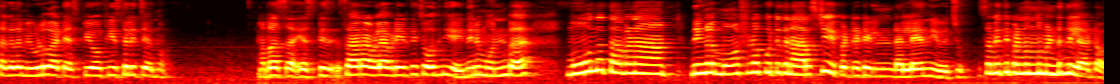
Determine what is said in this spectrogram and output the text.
സഹിതം ഇവളുമായിട്ട് എസ് പി ഓഫീസിൽ ചെന്നു. അപ്പോൾ എസ് പി സാർ അവളെ അവിടെ ഇരുത്തി ചോദ്യം ചെയ്യും. ഇതിന് മുൻപ് മൂന്ന് തവണ നിങ്ങൾ മോഷണക്കുറ്റത്തിന് അറസ്റ്റ് ചെയ്യപ്പെട്ടിട്ടുണ്ടല്ലേ എന്ന് ചോദിച്ചു. സമയത്ത് പെണ്ണൊന്നും മിണ്ടുന്നില്ല കേട്ടോ.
